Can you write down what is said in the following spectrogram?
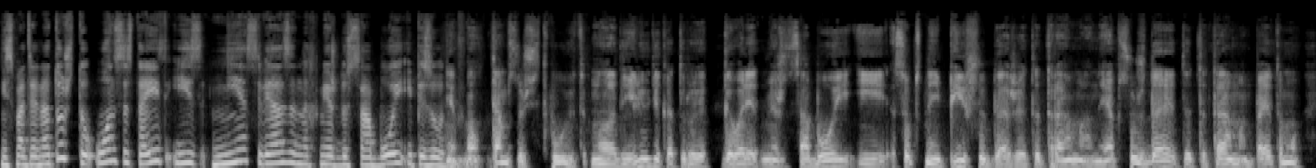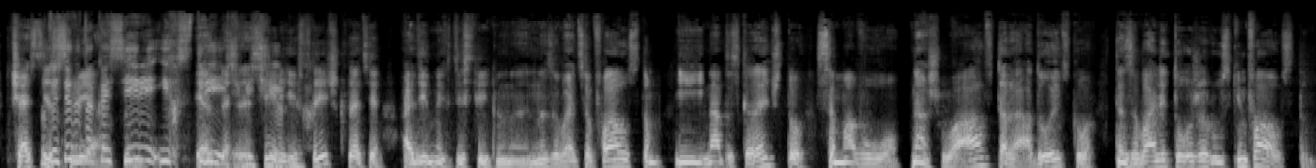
несмотря на то, что он состоит из не связанных между собой эпизодов? Нет, ну, там существуют молодые люди, которые говорят между собой и, собственно, и пишут даже этот роман, и обсуждают этот роман. Поэтому часть ну, То есть это такая серия их встреч это, вечерних. Серия их встреч, кстати, один из действительно называется Фаустом. И надо сказать, что самого нашего автора, Адоевского, называли тоже русским Фаустом.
